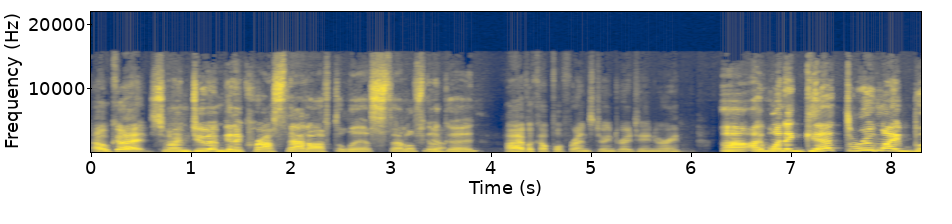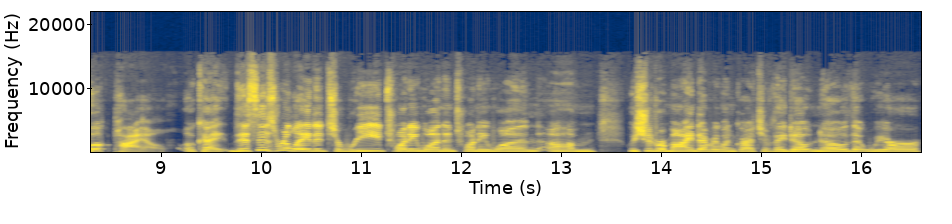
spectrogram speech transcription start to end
Oh, good. So I'm do. I'm going to cross that off the list. That'll feel Yeah. good. I have a couple friends doing dry January. Uh, I want to get through my book pile. Okay, this is related to read 21 and 21. Um, we should remind everyone, Gretch, if they don't know, that we are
